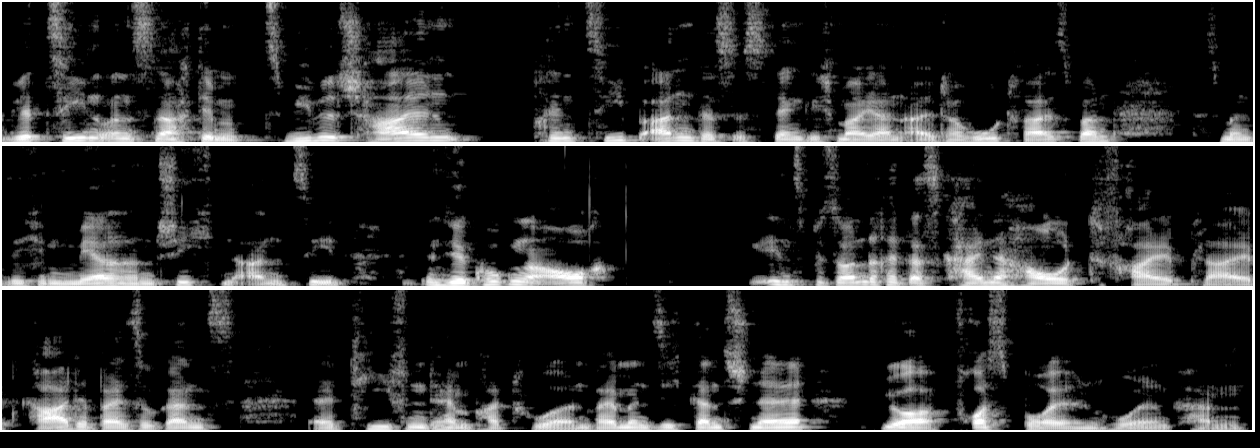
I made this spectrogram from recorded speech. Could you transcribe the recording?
Wir ziehen uns nach dem Zwiebelschalenprinzip an. Das ist, denke ich mal, ja ein alter Hut, weiß man. dass man sich in mehreren Schichten anzieht. Und wir gucken auch insbesondere, dass keine Haut frei bleibt, gerade bei so ganz äh, tiefen Temperaturen, weil man sich ganz schnell ja, Frostbeulen holen kann.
